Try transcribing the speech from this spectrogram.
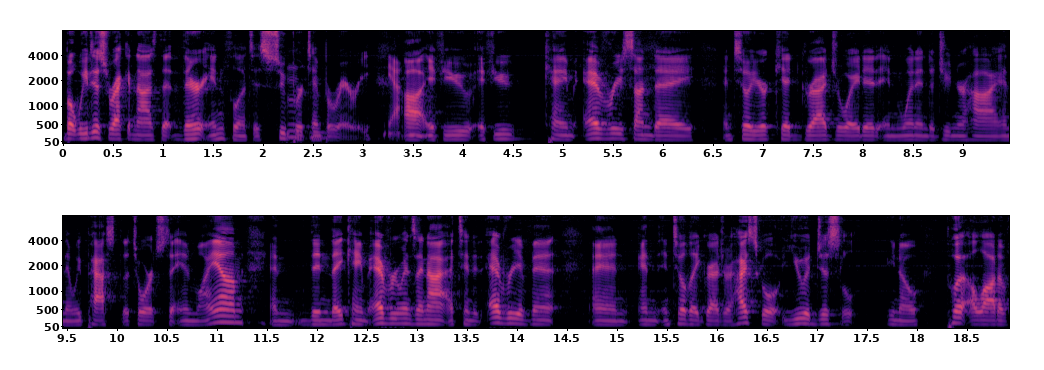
but we just recognize that their influence is super temporary. Mm-hmm. Yeah. Uh, if you if you came every Sunday until your kid graduated and went into junior high, and then we passed the torch to NYM, and then they came every Wednesday night, attended every event, and and until they graduate high school, you would just you know put a lot of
